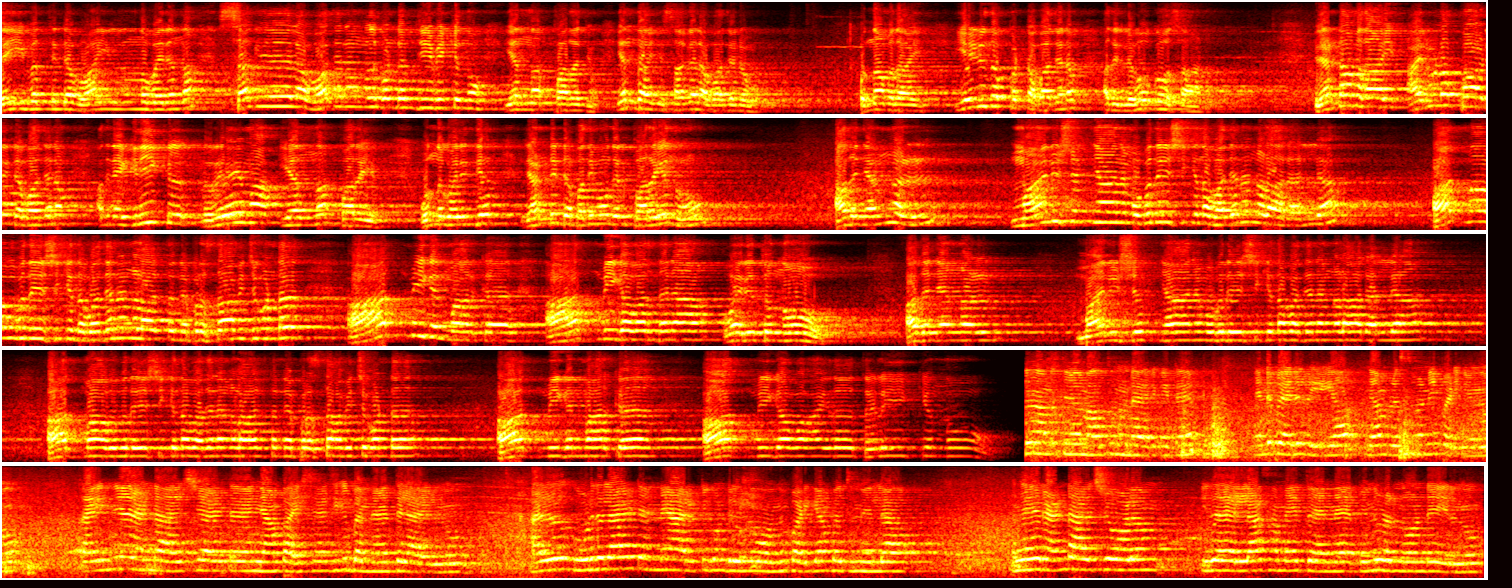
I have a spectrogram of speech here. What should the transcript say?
ദൈവത്തിന്റെ വായിൽ നിന്ന് വരുന്ന സകല വചനങ്ങൾ കൊണ്ടും ജീവിക്കുന്നു എന്ന് പറഞ്ഞു. എന്താ ഈ സകല വചനവും? ഒന്നാമതായി എഴുതപ്പെട്ട വചനം അത് ലോഗോസ് ആണ് രണ്ടാമതായി അരുളപ്പാടിന്റെ വചനം അതിനെ ഗ്രീക്കിൽ റേമ എന്ന് പറയും. ഒന്ന് കൊരിന്ത്യർ രണ്ടിന്റെ പതിമൂന്നിൽ പറയുന്നു അത് ഞങ്ങൾ മനുഷ്യജ്ഞാനം ഉപദേശിക്കുന്ന വചനങ്ങളാലല്ല ആത്മാവ് ഉപദേശിക്കുന്ന വചനങ്ങളാൽ തന്നെ പ്രസ്താവിച്ചുകൊണ്ട് ആത്മീകന്മാർക്ക് ആത്മീക വർധന വരുത്തുന്നു. അത് ഞങ്ങൾ മനുഷ്യജ്ഞാനം ഉപദേശിക്കുന്ന വചനങ്ങളാലല്ല ആത്മാവ് ഉപദേശിക്കുന്ന വചനങ്ങളാൽ തന്നെ പ്രസ്താവിച്ചുകൊണ്ട് ആത്മീകന്മാർക്ക് ആത്മീകമായത് തെളിയിക്കുന്നു. ഉണ്ടായിരിക്കട്ടെ. എന്റെ പേര് റിയ. ഞാൻ പ്ലസ് വണ്ണിൽ പഠിക്കുന്നു. കഴിഞ്ഞ രണ്ടാഴ്ചയായിട്ട് ഞാൻ പൈശാചിക ബന്ധനത്തിലായിരുന്നു. അത് കൂടുതലായിട്ട് എന്നെ അരട്ടിക്കൊണ്ടിരുന്നു ഒന്നും പഠിക്കാൻ പറ്റുന്നില്ല. അങ്ങനെ രണ്ടാഴ്ചയോളം ഇത് എല്ലാ സമയത്തും എന്നെ പിന്തുടർന്നുകൊണ്ടേയിരുന്നു.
